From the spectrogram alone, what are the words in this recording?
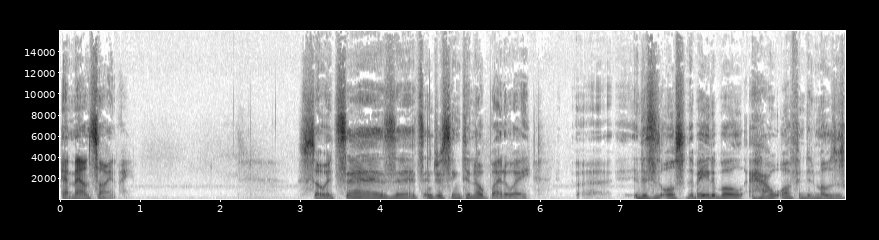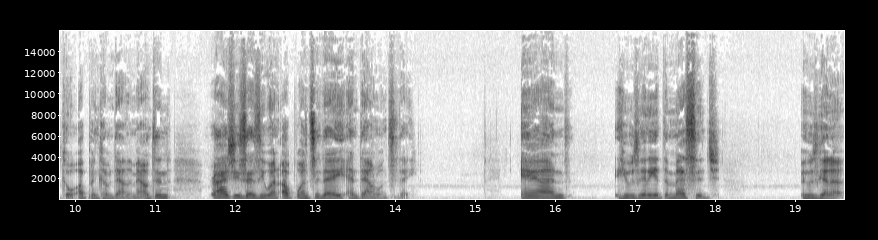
at Mount Sinai. So it says, it's interesting to note, by the way, uh, this is also debatable. How often did Moses go up and come down the mountain? Rashi says he went up once a day and down once a day. And he was going to get the message. He was going to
